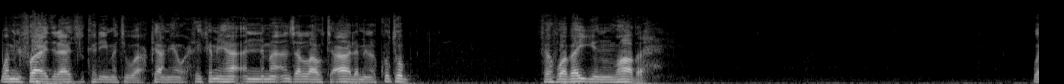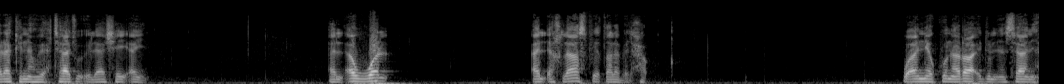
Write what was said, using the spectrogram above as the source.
ومن فوائد الآية الكريمة وأحكامها وحكمها أن ما أنزل الله تعالى من الكتب فهو بين واضح ولكنه يحتاج إلى شيئين. الأول الإخلاص في طلب الحق وأن يكون رائد الإنسان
